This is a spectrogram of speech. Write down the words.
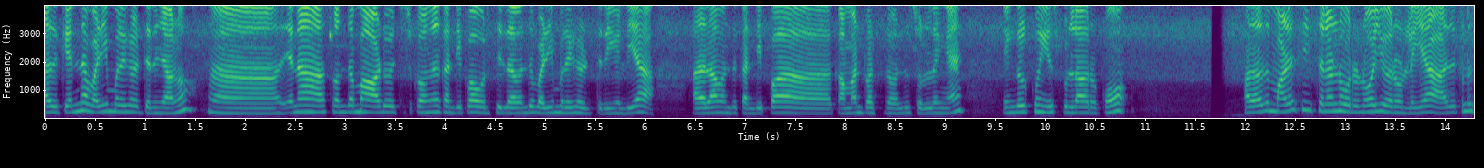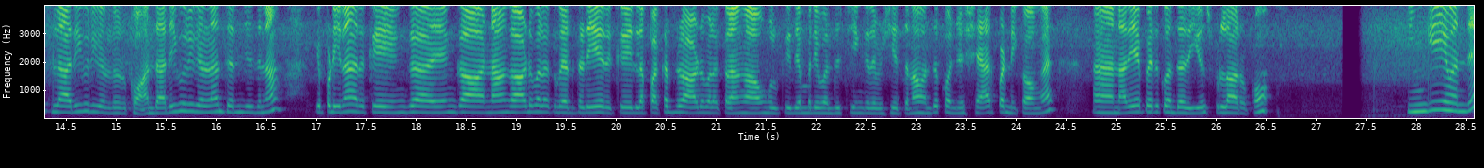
அதுக்கு என்ன வழிமுறைகள் தெரிஞ்சாலும் ஏன்னா சொந்தமாக ஆடு வச்சுருக்கவங்க கண்டிப்பாக ஒரு சில வந்து வழிமுறைகள் தெரியும் இல்லையா? அதெல்லாம் வந்து கண்டிப்பாக கமெண்ட் பாக்ஸில் வந்து சொல்லுங்கள் எங்களுக்கும் யூஸ்ஃபுல்லாக இருக்கும். அதாவது மழை சீசனல்னு ஒரு நோய் வரும் இல்லையா? அதுக்குன்னு சில அறிகுறிகள் இருக்கும். அந்த அறிகுறிகள்லாம் தெரிஞ்சதுன்னா இப்படிலாம் இருக்குது எங்கள் எங்கள் நாங்கள் ஆடு வளர்க்குற இடத்துலையே இருக்குது இல்லை பக்கத்தில் ஆடு வளர்க்குறாங்க. அவங்களுக்கு இதே மாதிரி வந்துச்சுங்கிற விஷயத்தெல்லாம் வந்து கொஞ்சம் ஷேர் பண்ணிக்கோங்க. நிறைய பேருக்கு வந்து அது யூஸ்ஃபுல்லாக இருக்கும். இங்கேயும் வந்து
